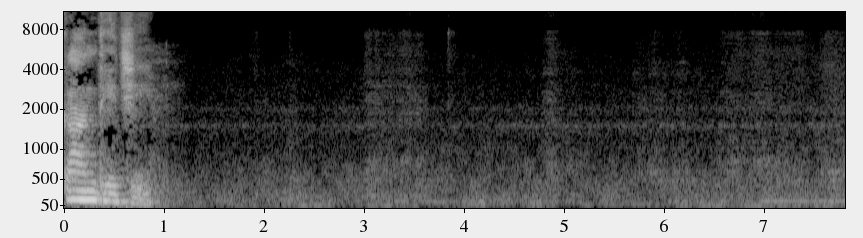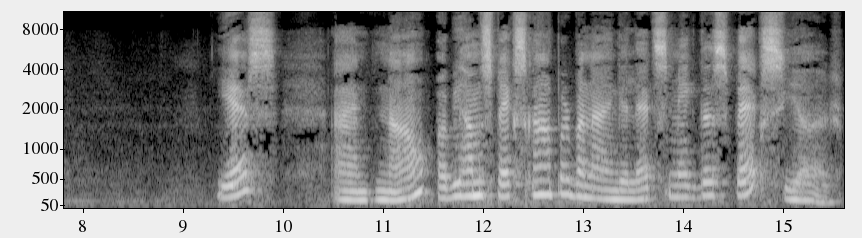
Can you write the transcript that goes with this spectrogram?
Gandhi ji yes and now अभी हम स्पेक्स कहाँ पर बनाएँगे? Let's make the specs yeah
